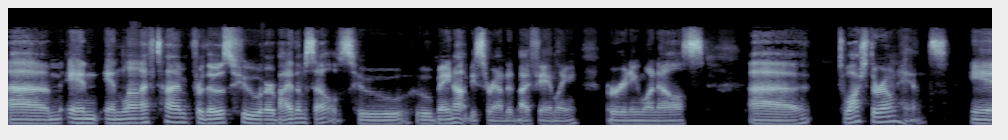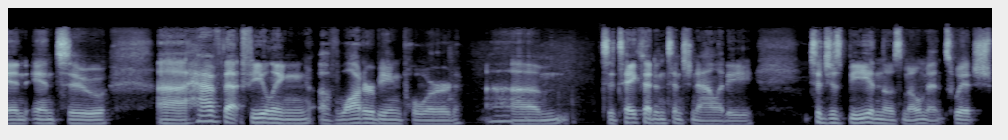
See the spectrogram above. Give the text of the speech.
um, and and left time for those who are by themselves, who who may not be surrounded by family or anyone else, uh, to wash their own hands and and to uh, have that feeling of water being poured, um, to take that intentionality, to just be in those moments, which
